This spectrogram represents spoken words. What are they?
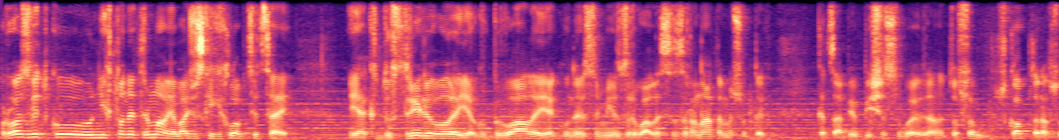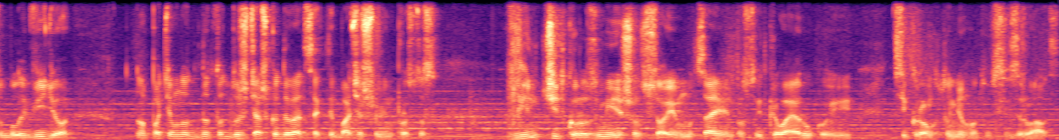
розвідку ніхто не тримав. Я бачу, скільки хлопці цей. Як дострілювали, як вбивали, як вони самі взривалися з гранатами, щоб тих кацапів більше з собою взяли. То з коптера, все були відео. Ну, а потім ну, то дуже тяжко дивитися, як ти бачиш, що він просто він чітко розуміє, що все йому це, і він просто відкриває руку і всі кром, хто нього, то всі взірвалися.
